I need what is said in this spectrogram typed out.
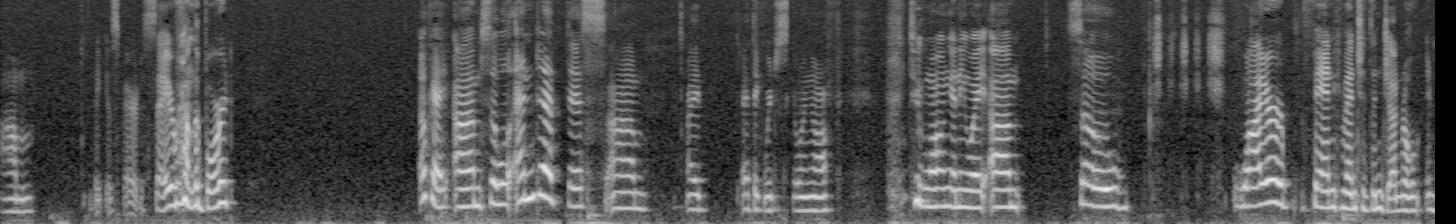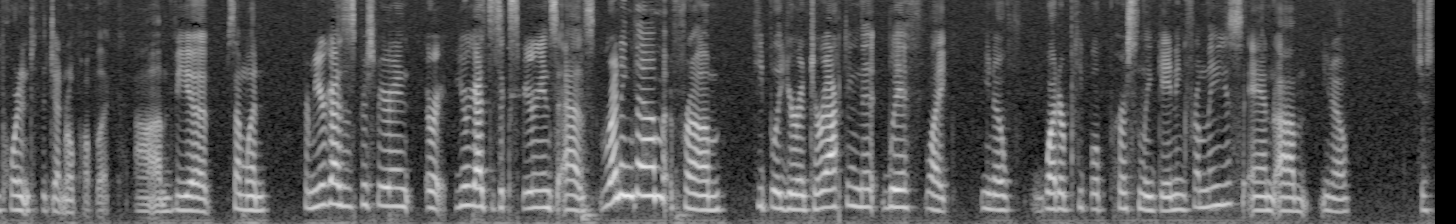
Um, I think it's fair to say around the board. Okay, um, so we'll end at this. Um, I I think we're just going off too long anyway. Um, so why are fan conventions in general important to the general public? Um, via someone from your guys' experience or your guys' experience as running them, from people you're interacting with, like you know, what are people personally gaining from these, and um, you know, just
